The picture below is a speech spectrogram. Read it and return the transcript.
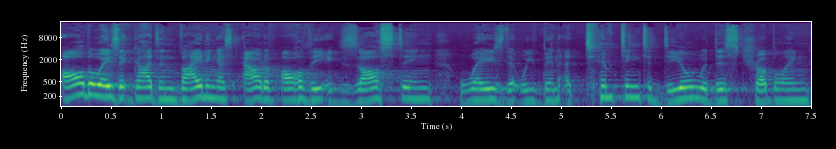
all the ways that God's inviting us out of all the exhausting ways that we've been attempting to deal with this troubling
